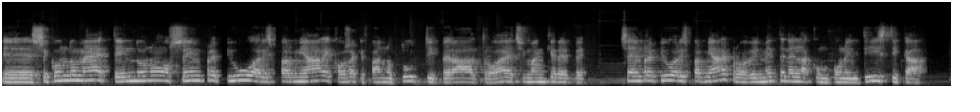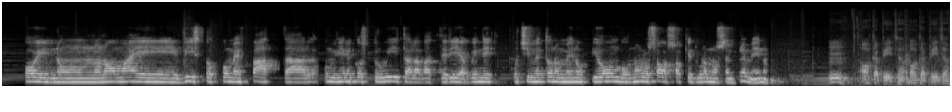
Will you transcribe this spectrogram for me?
eh, secondo me tendono sempre più a risparmiare, cosa che fanno tutti peraltro, eh, ci mancherebbe sempre più a risparmiare probabilmente nella componentistica. Poi non, non ho mai visto come è fatta, come viene costruita la batteria, quindi o ci mettono meno piombo, non lo so, so che durano sempre meno. Mm, ho capito, ho capito.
